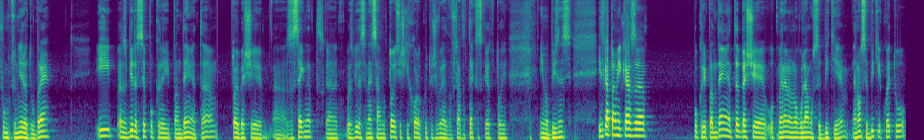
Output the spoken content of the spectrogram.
функционира добре и разбира се, покрай пандемията той беше а, засегнат. А, разбира се, не само той, всички хора, които живеят в щата Тексас, където той има бизнес. И така той ми каза, покрай пандемията беше отменено едно голямо събитие. Едно събитие, което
